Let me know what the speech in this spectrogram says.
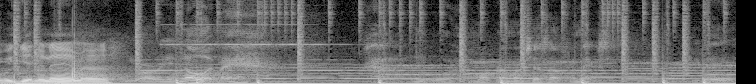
So we getting it in, man. You already know it, man. Hey, boy, I'm walking out my chest out for the next few days.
